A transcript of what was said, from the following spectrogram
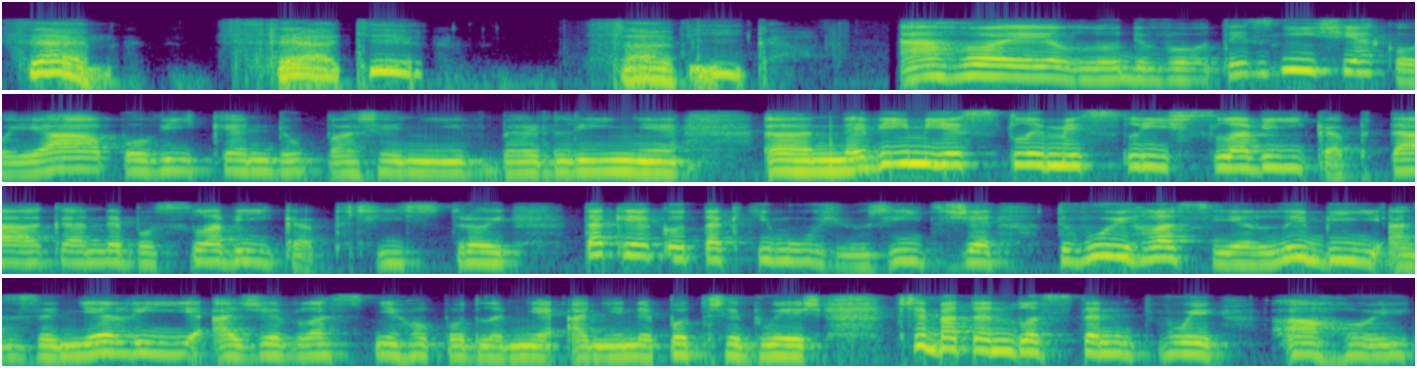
jsem ztratil Slavíka. Ahoj, Ludvo, ty zníš jako já po víkendu paření v Berlíně. E, nevím, jestli myslíš Slavíka ptáka nebo Slavíka přístroj, tak jako tak ti můžu říct, že tvůj hlas je libý a znělý a že vlastně ho podle mě ani nepotřebuješ. Třeba tenhle ten tvůj ahoj,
